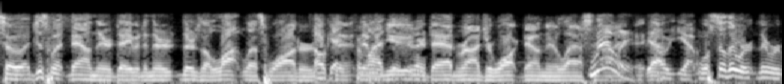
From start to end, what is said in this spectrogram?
so, I just went down there, David, and there there's a lot less water Okay, than, than when you and your dad and Roger walked down there last Really? night. Yeah. Oh yeah. Well, so there were there were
